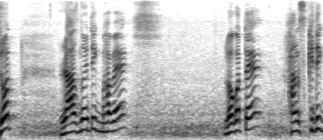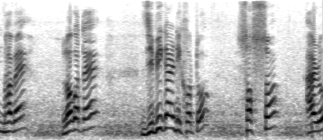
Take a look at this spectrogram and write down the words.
য'ত ৰাজনৈতিকভাৱে লগতে সাংস্কৃতিকভাৱে লগতে জীৱিকাৰ দিশতো স্বচ্ছ আৰু।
